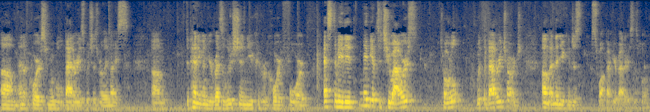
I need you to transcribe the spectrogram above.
Um, and of course, removable batteries, which is really nice. Um, depending on your resolution, you could record for estimated maybe up to two hours total with the battery charge. Um, and then you can just swap out your batteries as well.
